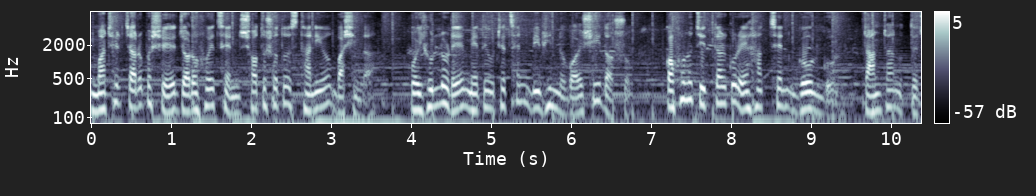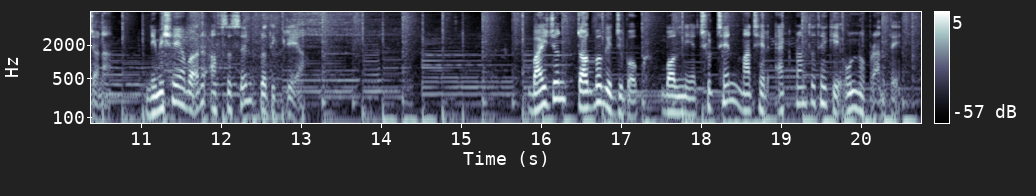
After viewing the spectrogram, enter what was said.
মাঠের চারপাশে জড়ো হয়েছেন শত শত স্থানীয় বাসিন্দা। ওই হুল্লোড়ে মেতে উঠেছেন বিভিন্ন বয়সী দর্শক। কখনো চিৎকার করে হাঁকছেন গোল গোল, টান টান উত্তেজনা। নিমিষে আবার আফসোসের প্রতিক্রিয়া। বাইশ জন টকবগে যুবক বল নিয়ে ছুটছেন মাঠের এক প্রান্ত থেকে অন্য প্রান্তে।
